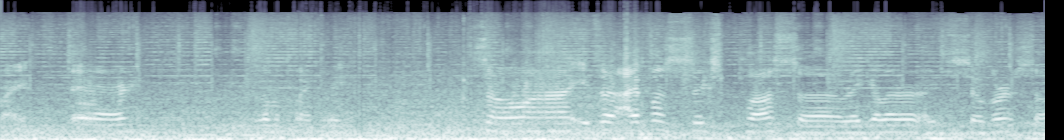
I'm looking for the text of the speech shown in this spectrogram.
Right there, 11:23. So uh, it's an iPhone 6 Plus uh, regular, it's silver, so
